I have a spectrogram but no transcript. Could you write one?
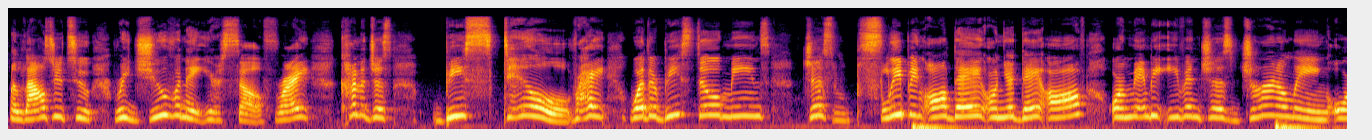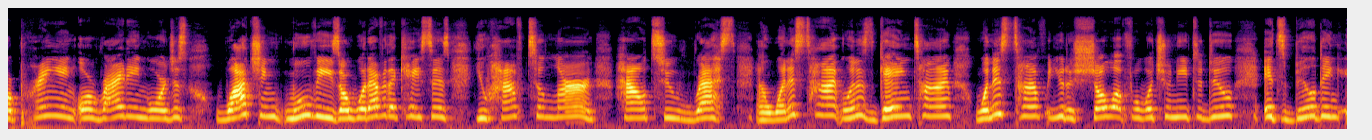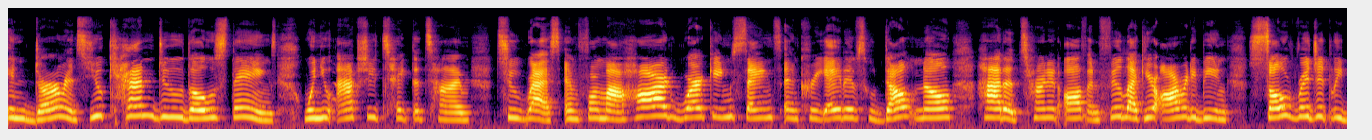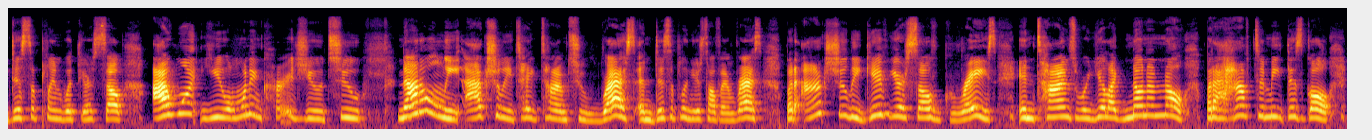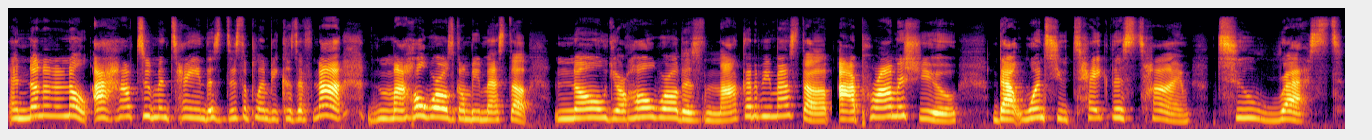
allows you to rejuvenate yourself, right? Kind of just be still, right? Whether be still means just sleeping all day on your day off, or maybe even just journaling or praying or writing or just watching movies or whatever the case is, you have to learn how to rest. And when it's time, when it's game time, when it's time for you to show up for what you need to do, it's building endurance. You can do those things when you actually take the time to rest. And for my hardworking saints and creatives who don't know how to turn it off and feel like you're already being so rigidly disciplined with yourself, I want you, I want to encourage you to not only actually take time to rest and discipline yourself and rest, but actually give yourself grace in times where you're like, no, no, no, but I have to meet this goal. And no, no, no, no, I have to maintain this discipline because if not, my whole world's going to be messed up. No, your whole world is not going to be messed up. I promise you that once you take this time to rest,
